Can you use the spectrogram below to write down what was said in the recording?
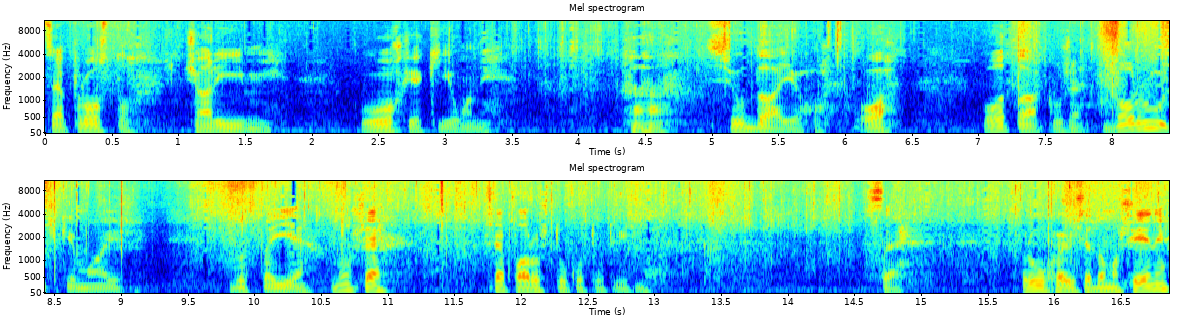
Це просто чарівні. Ох, які вони. Ха-ха, сюди його. О, отак уже. До ручки майже достає. Ну, ще, ще пару штук тут візьму. Все. Рухаюся до машини.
